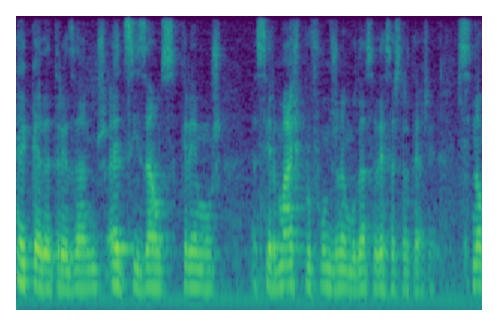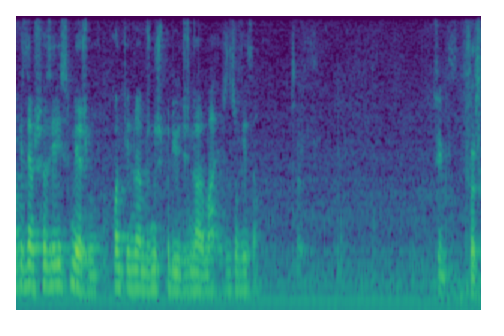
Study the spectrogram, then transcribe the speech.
a cada três anos a decisão se queremos ser mais profundos na mudança dessa estratégia. Se não quisermos fazer isso mesmo, continuamos nos períodos normais de revisão. Certo. Sim, força.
